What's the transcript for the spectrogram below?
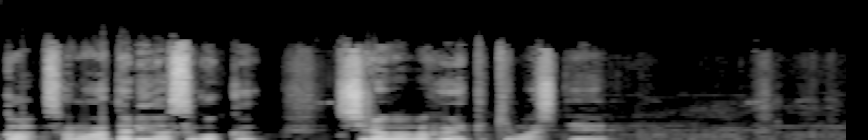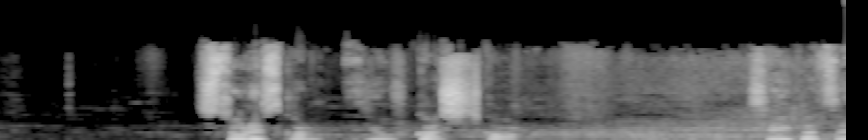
か、そのあたりがすごく白髪が増えてきまして、ストレスか夜更かしか、生活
